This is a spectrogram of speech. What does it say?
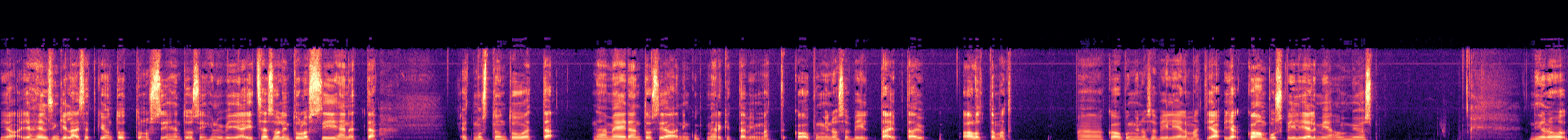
Ja, ja helsinkiläisetkin on tottunut siihen tosi hyvin. Ja itse asiassa olin tullut siihen, että, että musta tuntuu, että nämä meidän tosiaan niin merkittävimmät kaupunginosavi- tai, tai aloittamat kaupunginosaviljelmät ja, ja kampusviljelmiä on myös niin on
